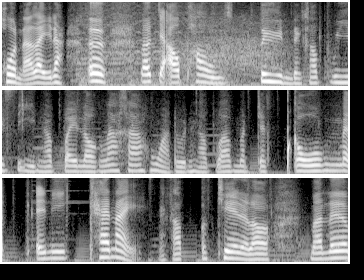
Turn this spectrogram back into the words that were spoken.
ผลอะไรนะ เออ เราจะเอาเผาตื่นนะครับ V4 นะครับไปลองราคาหัวดูนะครับ ว่ามันจะโกงแบบไอ้นี้แค่ไหนนะครับ โอเคเดี๋ยวเรามาเริ่ม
